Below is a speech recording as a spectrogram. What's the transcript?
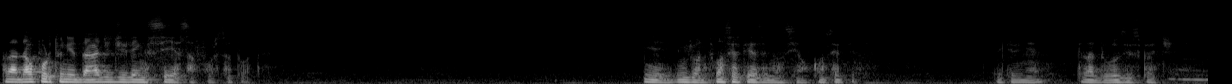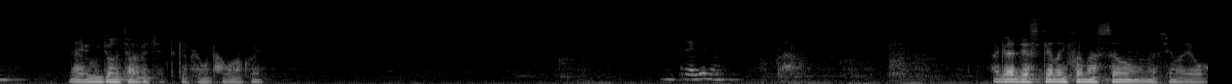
para dar oportunidade de vencer essa força toda. E o Jonathan, com certeza, meu ancião, com certeza. É que ele né, traduz isso para ti. Aí o Jonathan olha pra ti, tu quer perguntar alguma coisa? Não prega não. Agradeço pela informação, meu senhor. Eu,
